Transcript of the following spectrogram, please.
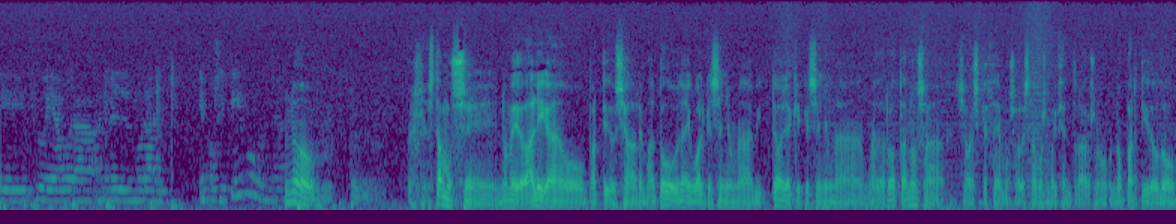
eh, influe agora a nivel moral en positivo? Ou na... No, Estamos eh, no medio da liga, o partido xa rematou, da igual que seña unha victoria que que seña unha, unha derrota, non xa, xa o esquecemos, ahora estamos moi centrados no, no partido do,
